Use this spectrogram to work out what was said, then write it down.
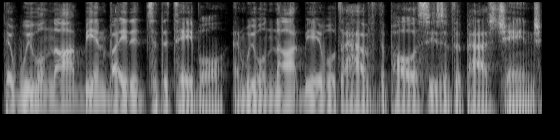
that we will not be invited to the table, and we will not be able to have the policies of the past change change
